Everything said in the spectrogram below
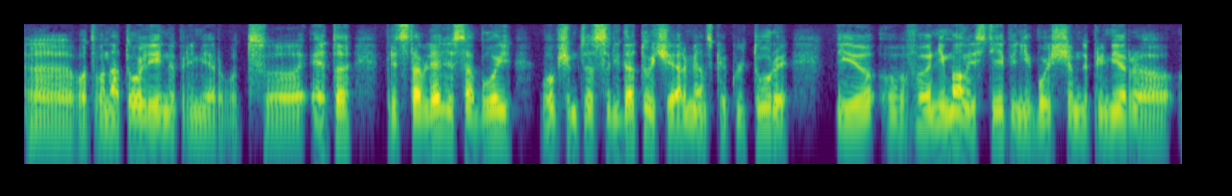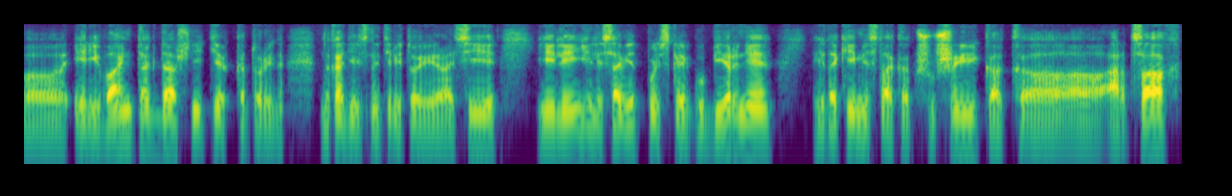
вот в Анатолии, например, вот это представляли собой, в общем-то, средоточие армянской культуры, и в немалой степени, больше, чем, например, э, э, Эревань тогдашний, тех, которые находились на территории России, или Елисавет-Польская губерния, и такие места, как Шуши, как э, Арцах,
